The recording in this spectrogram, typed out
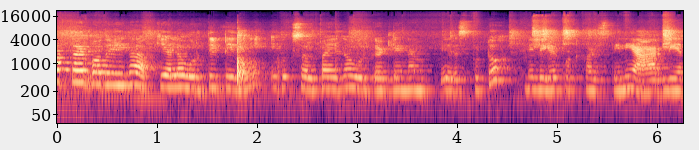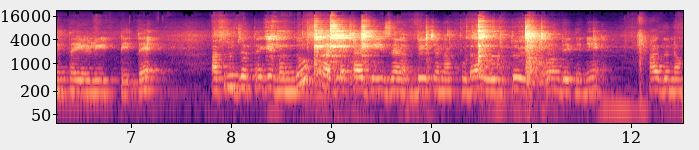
ನೋಡ್ತಾ ಇರ್ಬೋದು. ಈಗ ಅಕ್ಕಿ ಎಲ್ಲ ಉರ್ದಿಟ್ಟಿದ್ದೀನಿ ಇದಕ್ಕೆ ಸ್ವಲ್ಪ ಈಗ ಹುರ್ಗಡ್ಲೆನ ಬೇರೆಸ್ಬಿಟ್ಟು ಮಿಲ್ಲಿಗೆ ಕೊಟ್ಟು ಕಳಿಸ್ತೀನಿ. ಆರ್ಲಿ ಅಂತ ಹೇಳಿ ಇಟ್ಟಿದ್ದೆ. ಅದ್ರ ಜೊತೆಗೆ ಬಂದು ಕಡಲೆಕಾಯಿ ಬೀಜ, ಬೀಜನ ಕೂಡ ಉರ್ದು ಇಟ್ಕೊಂಡಿದ್ದೀನಿ ಅದನ್ನು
